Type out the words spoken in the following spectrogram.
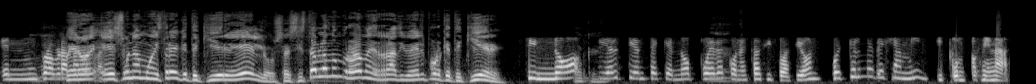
en un programa. Pero de radio. es una muestra de que te quiere él. O sea, si está hablando un programa de radio él porque te quiere. Si no, si él siente que no puede con esta situación, pues que él me deje a mí y punto final.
